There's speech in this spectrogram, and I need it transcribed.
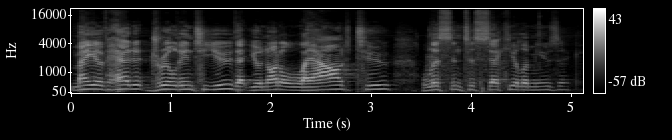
may have had it drilled into you that you're not allowed to listen to secular music.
